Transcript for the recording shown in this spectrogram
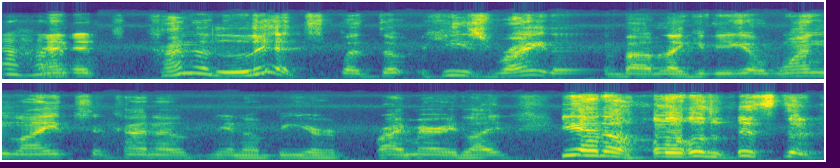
Uh-huh. and it's kind of lit but the, he's right about like if you get one light to kind of you know be your primary light he had a whole list of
